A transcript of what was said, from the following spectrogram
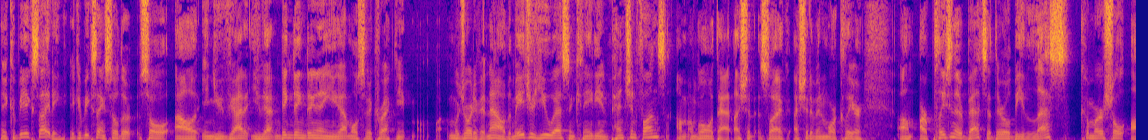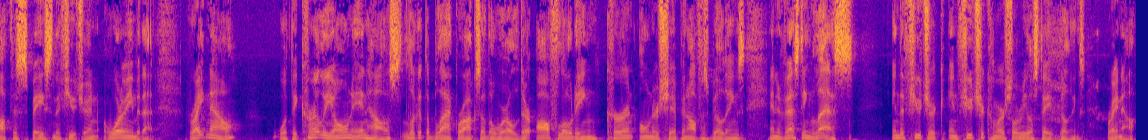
It could be exciting. It could be exciting. So the so I'll and you've got it. You got ding ding ding ding. You got most of it correct. Majority of it. Now the major U.S. and Canadian pension funds. I'm, I'm going with that. I should so I, I should have been more clear. Um, are placing their bets that there will be less commercial office space in the future. And what do I mean by that? Right now, what they currently own in house, look at the BlackRocks of the world. They're offloading current ownership in office buildings and investing less in the future in future commercial real estate buildings right now.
